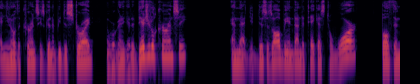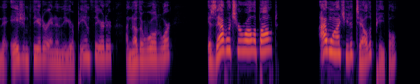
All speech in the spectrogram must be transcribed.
and you know the currency is going to be destroyed and we're going to get a digital currency? And that this is all being done to take us to war, both in the Asian theater and in the European theater, another world war. Is that what you're all about? I want you to tell the people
